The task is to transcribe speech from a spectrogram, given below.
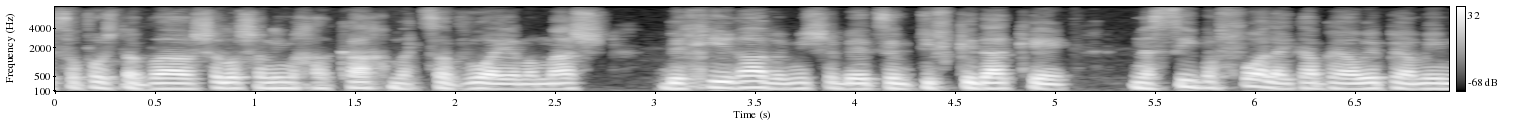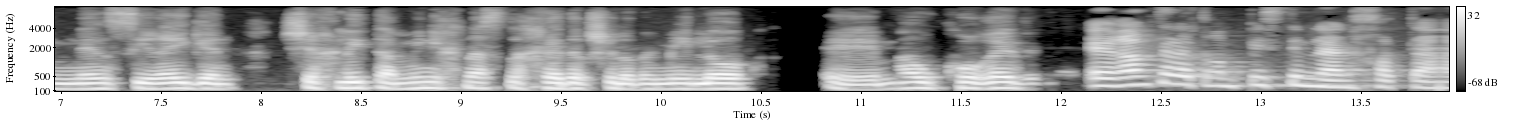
בסופו של דבר, שלוש שנים אחר כך, מצבו היה ממש בכי רע, ומי שבעצם תפקדה כנשיא בפועל הייתה הרבה פעמים ננסי רייגן, שהחליטה מי נכנס לחדר שלו ומי לא, אה, מה הוא קורא. הרמת לטראמפיסטים להנחתה.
